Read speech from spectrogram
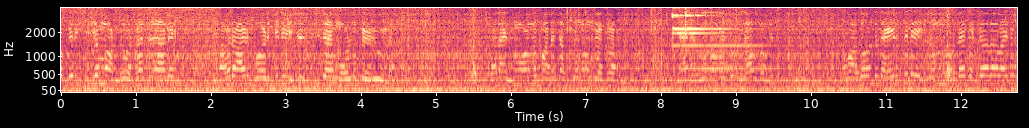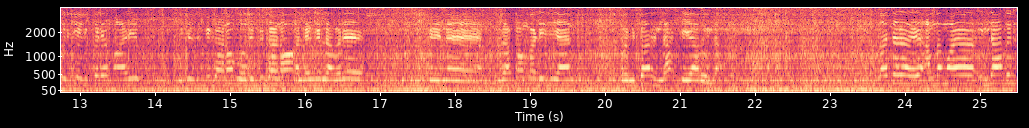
ഒത്തിരി ശിഷ്യന്മാരുണ്ട്. പക്ഷേ വെച്ച് കഴിഞ്ഞാൽ അവരാരും പേടിച്ചിട്ട് വിശ്വസിച്ചിട്ട് മുകളിൽ കയറില്ല കാരണം അതിന് മുകളിൽ പല ശബ്ദങ്ങളും കേൾക്കാറുണ്ട്. ഇല്ലാത്ത സമയത്തും അപ്പോൾ അതുകൊണ്ട് ധൈര്യത്തിൽ ഇതൊന്നും വെറുതെ കെട്ടുകഥകളായിട്ട് ഒരിക്കലും ഒരിക്കലും ആരെയും വിശ്വസിപ്പിക്കാനോ ബോധിപ്പിക്കാനോ അല്ലെങ്കിൽ അവരെ പിന്നെ ഇതാക്കാൻ വേണ്ടി ഞാൻ ശ്രമിക്കാറില്ല ചെയ്യാറുമില്ല. എന്നുവെച്ചാൽ അന്ധമായ ഇല്ലാത്തൊരു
